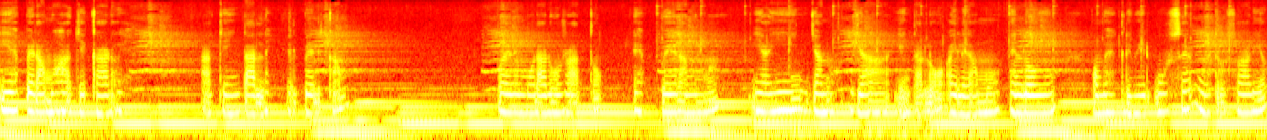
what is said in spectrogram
Y esperamos a que cargue a que instale el Pelican puede demorar un rato espera nomás y ahí ya no ya, instaló. Ahí le damos en login. Vamos a escribir user nuestro usuario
